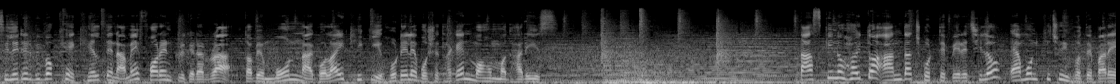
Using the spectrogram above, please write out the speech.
সিলেটের বিপক্ষে খেলতে নামে ফরেন ক্রিকেটাররা। তবে মন না গলায় ঠিকই হোটেলে বসে থাকেন মোহাম্মদ হারিস। তাসকিনও হয়তো আন্দাজ করতে পেরেছিল, এমন কিছুই হতে পারে।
